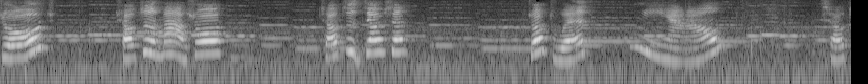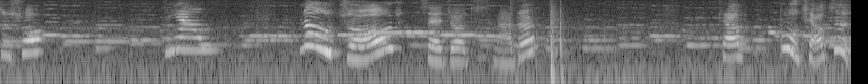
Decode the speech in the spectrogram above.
George." 乔治妈妈说，乔治叫声。George went, 喵。乔治说，喵。No, George. said George George's mother. 乔布，乔治。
